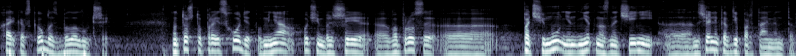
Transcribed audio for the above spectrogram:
Харьковская область была лучшей. Но то, что происходит, у меня очень большие э, вопросы, э, почему не- нет назначений э, начальников департаментов,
